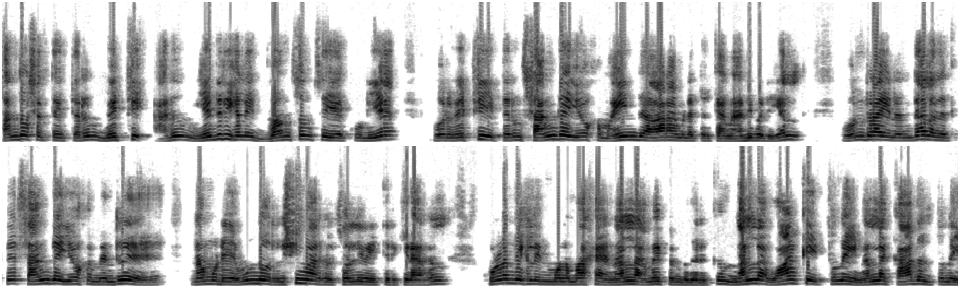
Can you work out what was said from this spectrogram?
சந்தோஷத்தை தரும் வெற்றி அதுவும் எதிரிகளை துவம்சம் செய்யக்கூடிய ஒரு வெற்றியை தரும் சங்க யோகம் ஐந்து ஆறாம் இடத்திற்கான அதிபதிகள் ஒன்றாய் இணைந்தால் அதற்கு பேர் சங்க யோகம் என்று நம்முடைய முன்னோர் ரிஷிமார்கள் சொல்லி வைத்திருக்கிறார்கள். குழந்தைகளின் மூலமாக நல்ல அமைப்பு என்பதற்கும் நல்ல வாழ்க்கை துணை நல்ல காதல் துணை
